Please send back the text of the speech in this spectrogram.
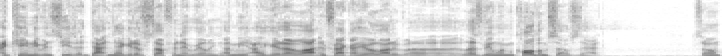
I can't even see that, that negative stuff in it, really. I mean, I hear that a lot. In fact, I hear a lot of uh, uh lesbian women call themselves that. So,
